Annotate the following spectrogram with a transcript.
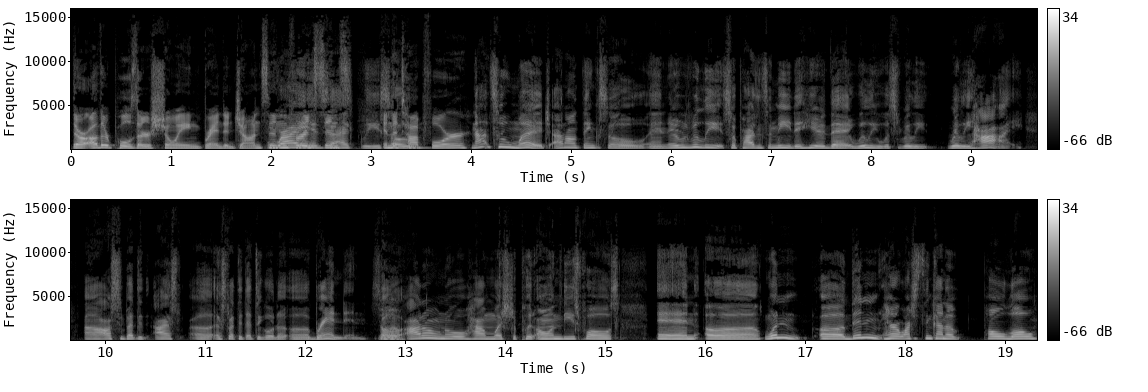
there are other polls that are showing Brandon Johnson, right, for instance, exactly. in the top four. Not too much. I don't think so. And it was really surprising to me to hear that Willie was really, really high. Uh, I also expected, I uh, expected that to go to uh, Brandon. So I don't know how much to put on these polls. And uh, when uh, didn't Harold Washington kind of poll low?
